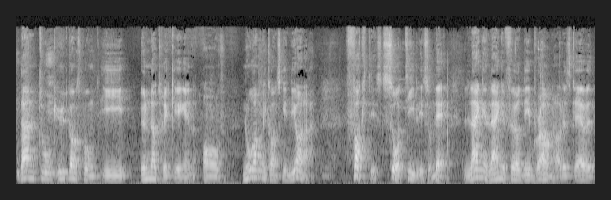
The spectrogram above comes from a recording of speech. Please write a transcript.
Den tok utgangspunkt i undertrykkingen av nordamerikanske indianere. Faktisk så tidlig som det. Lenge, lenge før Dee Brown hadde skrevet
